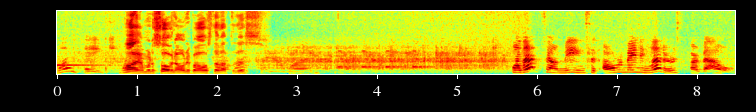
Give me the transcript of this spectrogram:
One H. Alright, I'm gonna solve it now. Only vowels left after this. Well, that sound means that all remaining letters are vowels.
